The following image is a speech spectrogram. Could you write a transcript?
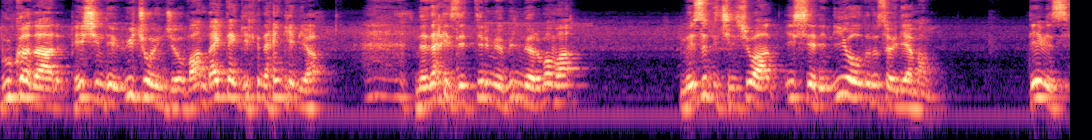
Bu kadar peşinde 3 oyuncu Van Dijk'ten geriden geliyor. Neden izlettirmiyor bilmiyorum ama Mesut için şu an işlerin iyi olduğunu söyleyemem. Davis.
